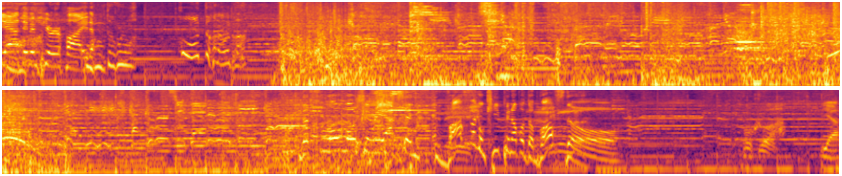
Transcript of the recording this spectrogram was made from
yeah, they've been purified. The slow motion reaction. Vasago keeping up with the buffs though. Yeah.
